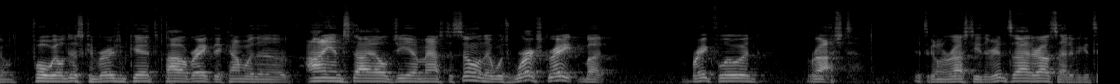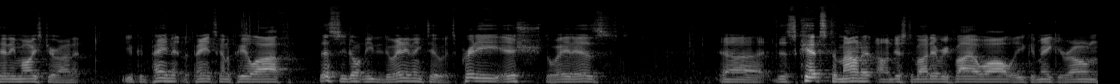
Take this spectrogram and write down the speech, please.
know, four-wheel disc conversion kits, power brake, they come with a iron style GM master cylinder, which works great, but brake fluid, rust. it's gonna rust either inside or outside if it gets any moisture on it. You can paint it, and the paint's gonna peel off. This, you don't need to do anything to. It's pretty-ish the way it is. Uh, this kit's to mount it on just about every firewall. You can make your own,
